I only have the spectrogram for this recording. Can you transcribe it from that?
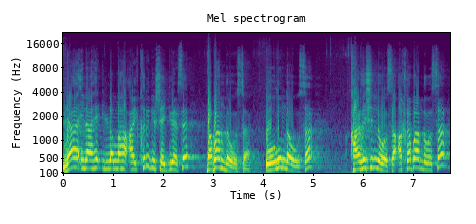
La ilahe illallah'a aykırı bir şey girerse, baban da olsa, oğlun da olsa, kardeşin de olsa, akraban da olsa,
